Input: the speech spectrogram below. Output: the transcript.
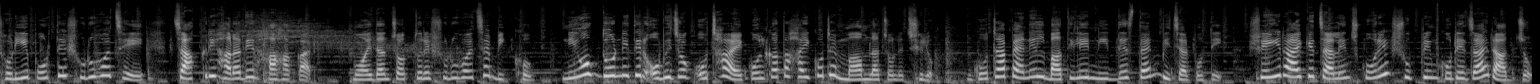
ছড়িয়ে পড়তে শুরু হয়েছে চাকরি হারাদের হাহাকার। ময়দান চত্বরে শুরু হয়েছে বিক্ষোভ। নিয়োগ দুর্নীতির অভিযোগ ওঠায় কলকাতা হাইকোর্টে মামলা চলেছিল। গোটা প্যানেল বাতিলের নির্দেশ দেন বিচারপতি। সেই রায়কে চ্যালেঞ্জ করে সুপ্রিম কোর্টে যায় রাজ্য।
